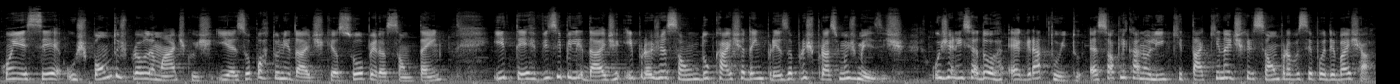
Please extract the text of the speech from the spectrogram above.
conhecer os pontos problemáticos e as oportunidades que a sua operação tem e ter visibilidade e projeção do caixa da empresa para os próximos meses. O gerenciador é gratuito, é só clicar no link que está aqui na descrição para você poder baixar.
